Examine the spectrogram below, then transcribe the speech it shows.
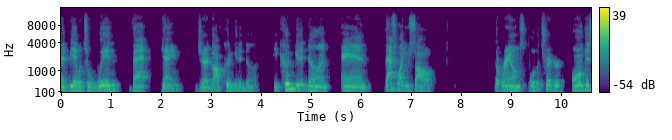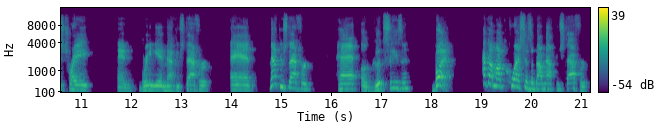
and be able to win that game. Jared Goff couldn't get it done. He couldn't get it done. And that's why you saw the Rams pull the trigger on this trade and bringing in Matthew Stafford. And Matthew Stafford had a good season, but I got my questions about Matthew Stafford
